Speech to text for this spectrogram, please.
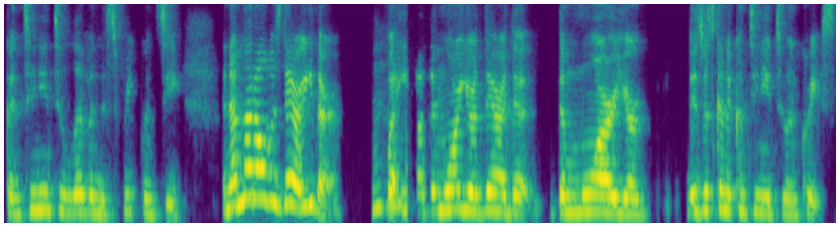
continue to live in this frequency and i'm not always there either mm-hmm. but you know the more you're there the the more you're it's just going to continue to increase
